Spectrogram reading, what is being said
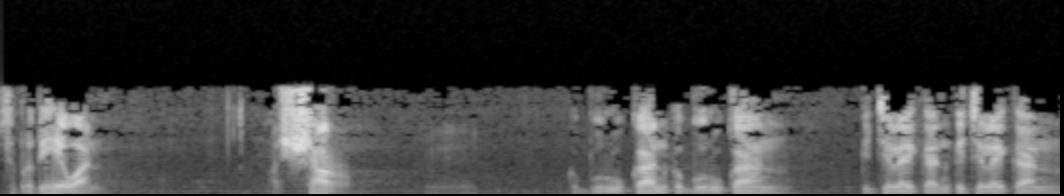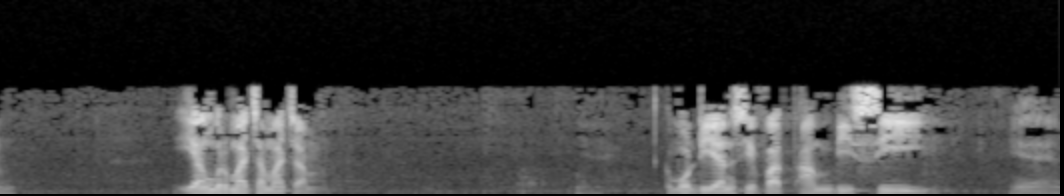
Seperti hewan. Asyar. Keburukan-keburukan. Kejelekan-kejelekan. Yang bermacam-macam. Kemudian sifat ambisi. Ya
